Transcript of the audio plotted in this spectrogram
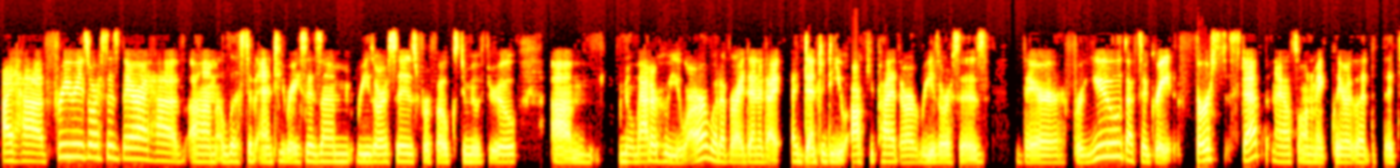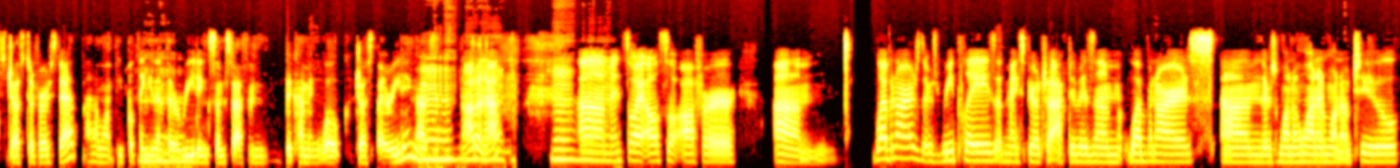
I have free resources there. I have um, a list of anti racism resources for folks to move through. Um, no matter who you are, whatever identity, identity you occupy, there are resources there for you. That's a great first step. And I also want to make clear that it's just a first step. I don't want people thinking mm-hmm. that they're mm-hmm. reading some stuff and becoming woke just by reading. That's mm-hmm. not enough. Mm-hmm. Um, and so I also offer um, webinars. There's replays of my spiritual activism webinars. Um, there's 101 and 102.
